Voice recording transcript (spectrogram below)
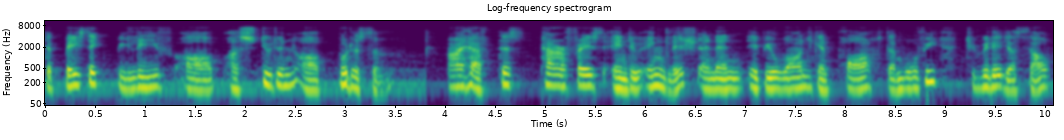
the basic belief of a student of Buddhism. I have this paraphrased into English, and then if you want, you can pause the movie to read it yourself.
